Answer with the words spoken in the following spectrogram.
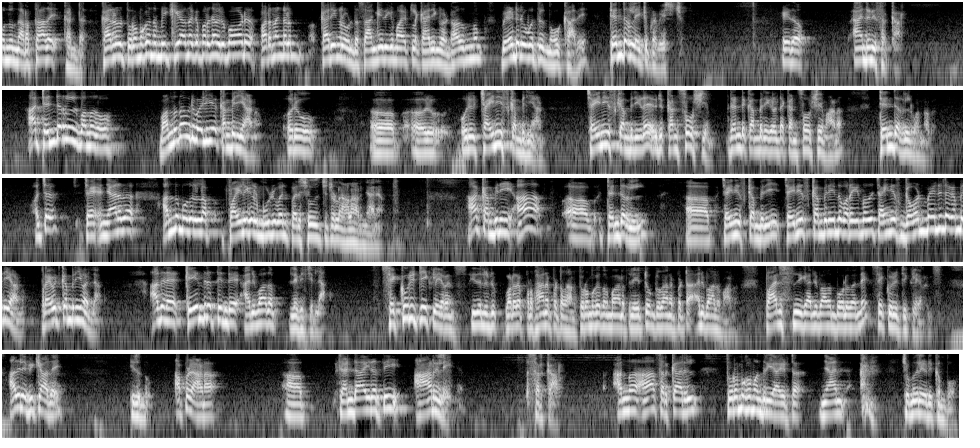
ഒന്നും നടത്താതെ കണ്ട് കാരണം തുറമുഖം നിർമ്മിക്കുക എന്നൊക്കെ പറഞ്ഞാൽ ഒരുപാട് പഠനങ്ങളും കാര്യങ്ങളുണ്ട് സാങ്കേതികമായിട്ടുള്ള കാര്യങ്ങളുണ്ട്. അതൊന്നും വേണ്ട രൂപത്തിൽ നോക്കാതെ ടെൻഡറിലേക്ക് പ്രവേശിച്ചു. ഏത് ആന്റണി സർക്കാർ. ആ ടെൻഡറിൽ വന്നതോ വന്നത് ഒരു വലിയ കമ്പനിയാണ്. ഒരു ഒരു ഒരു ചൈനീസ് കമ്പനിയാണ്. ചൈനീസ് കമ്പനിയുടെ ഒരു കൺസോർഷ്യം രണ്ട് കമ്പനികളുടെ കൺസോർഷ്യമാണ് ടെൻഡറിൽ വന്നത്. എന്നുവെച്ചാൽ ചെ- ഞാനത് അന്ന് മുതലുള്ള ഫയലുകൾ മുഴുവൻ പരിശോധിച്ചിട്ടുള്ള ആളാണ് ഞാൻ. ആ കമ്പനി ആ ടെൻഡറിൽ ചൈനീസ് കമ്പനി ചൈനീസ് കമ്പനി എന്ന് പറയുന്നത് ചൈനീസ് ഗവൺമെന്റിന്റെ കമ്പനിയാണ് പ്രൈവറ്റ് കമ്പനിയുമല്ല. അതിന് കേന്ദ്രത്തിന്റെ അനുവാദം ലഭിച്ചില്ല. സെക്യൂരിറ്റി ക്ലിയറൻസ് ഇതിലൊരു വളരെ പ്രധാനപ്പെട്ടതാണ് തുറമുഖ നിർമ്മാണത്തിൽ ഏറ്റവും പ്രധാനപ്പെട്ട അനുവാദമാണ് പാരിസ്ഥിതിക അനുവാദം പോലെ തന്നെ സെക്യൂരിറ്റി ക്ലിയറൻസ്. അത് ലഭിക്കാതെ ഇരുന്നു. അപ്പോഴാണ് രണ്ടായിരത്തി ആറിലെ സർക്കാർ. അന്ന് ആ സർക്കാരിൽ തുറമുഖ മന്ത്രിയായിട്ട് ഞാൻ ചുമതലയെടുക്കുമ്പോൾ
